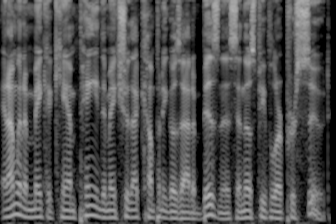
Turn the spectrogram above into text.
And I'm going to make a campaign to make sure that company goes out of business and those people are pursued.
